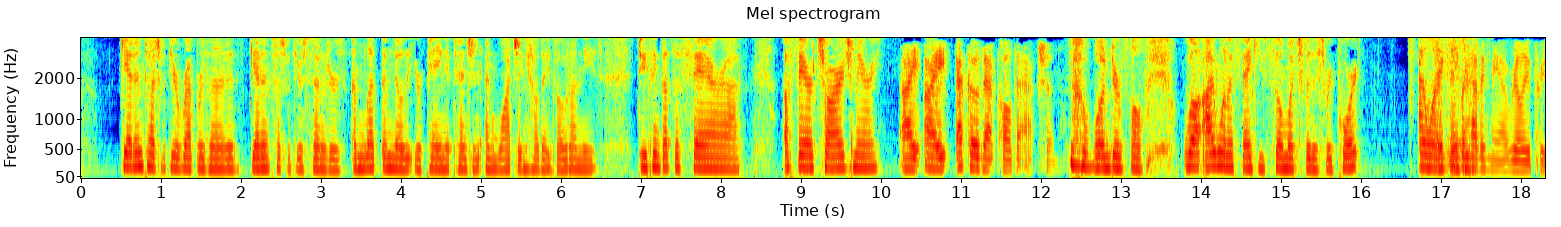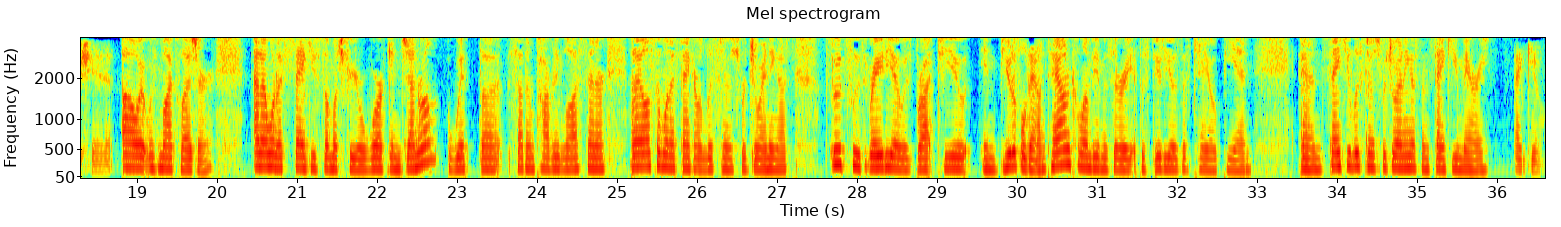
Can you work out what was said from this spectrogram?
get in touch with your representatives, get in touch with your senators, and let them know that you're paying attention and watching how they vote on these. Do you think that's a fair, uh, a fair charge, Mary? I, I echo that call to action. Wonderful. Well, I want to thank you so much for this report. I want thank to thank you for you having me. I really appreciate it. Oh, it was my pleasure. And I want to thank you so much for your work in general with the Southern Poverty Law Center. And I also want to thank our listeners for joining us. Food Sleuth Radio is brought to you in beautiful downtown Columbia, Missouri at the studios of KOPN. And thank you listeners for joining us and thank you, Mary. Thank you.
